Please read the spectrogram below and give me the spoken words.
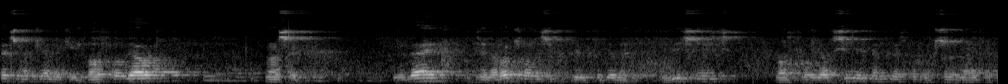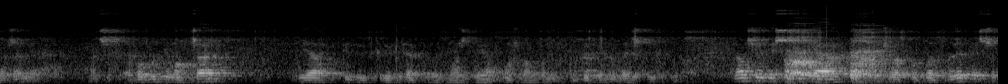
це Отець Маркіян, який благословляв наших людей, котрі народжувалися, котрі входили у вічність, благословляв всім тим Христом, якщо ви маєте бажання, значить, або будьте мовчати, я піду відкрию церкву, ви зможете, я зможу вам там зробити невеличку Нам сьогоднішнього я хочу вас поблагословити, щоб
